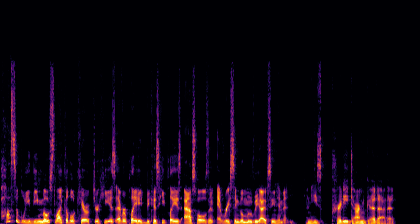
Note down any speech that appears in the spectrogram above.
Possibly the most likable character he has ever played because he plays assholes in every single movie I've seen him in. And he's pretty darn good at it.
